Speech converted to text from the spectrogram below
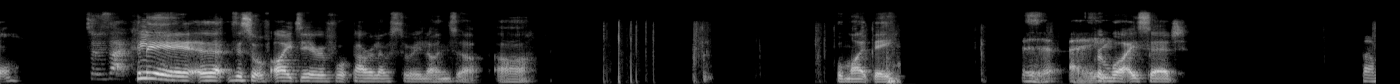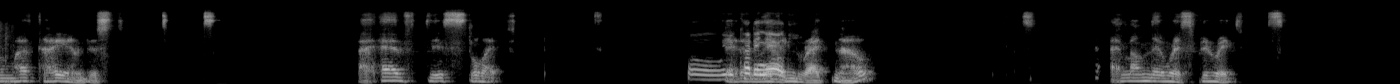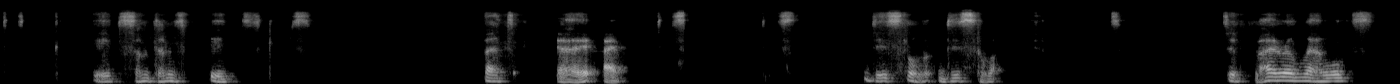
So is that clear? Uh, the sort of idea of what parallel storylines are, are, or might be, uh, from what I said. From what I understand, I have this life. Oh, you're cutting out right now. I'm on the respirator it sometimes it skips. But I, I this this parallels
